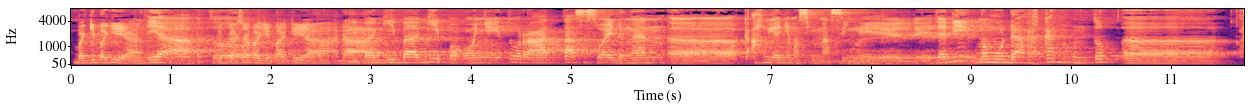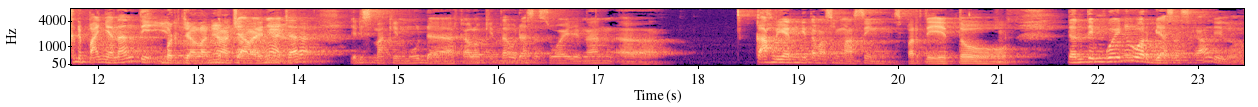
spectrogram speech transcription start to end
bagi-bagi ya. Iya, betul. Tugasnya bagi-bagi ya. Ada Dibagi-bagi pokoknya itu rata sesuai dengan eh, keahliannya masing-masing gitu. Jadi memudahkan untuk eh, ke depannya nanti gitu. Berjalannya acara Berjalannya ini ya. acara jadi semakin mudah kalau kita udah sesuai dengan eh, keahlian kita masing-masing seperti itu. Dan tim gue ini luar biasa sekali loh.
